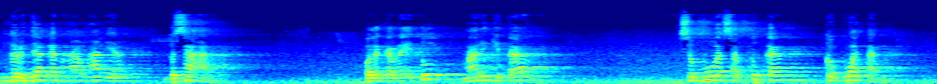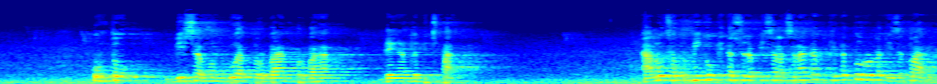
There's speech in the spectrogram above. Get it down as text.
mengerjakan hal-hal yang besar. Oleh karena itu, mari kita semua satukan kekuatan untuk bisa membuat perubahan-perubahan dengan lebih cepat. Kalau satu minggu kita sudah bisa laksanakan, kita turun lagi satu hari.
